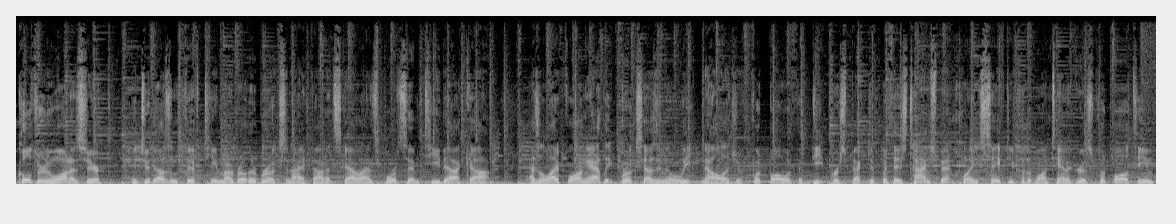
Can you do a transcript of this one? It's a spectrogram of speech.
Colter Nuanez here. In 2015, my brother Brooks and I founded SkylineSportsMT.com. As a lifelong athlete, Brooks has an elite knowledge of football with a deep perspective with his time spent playing safety for the Montana Grizz football team,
